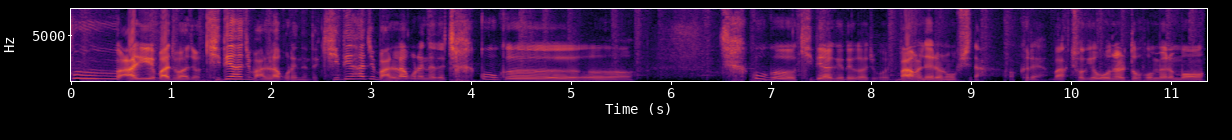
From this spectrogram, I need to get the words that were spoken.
자후 아 이게 맞아 맞아. 기대하지 말라고 그랬는데 기대하지 말라고 그랬는데 자꾸 그 어, 자꾸 그 기대하게 돼가지고 마음을 내려놓읍시다. 어, 그래. 막 저기 오늘 또 보면은 뭐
